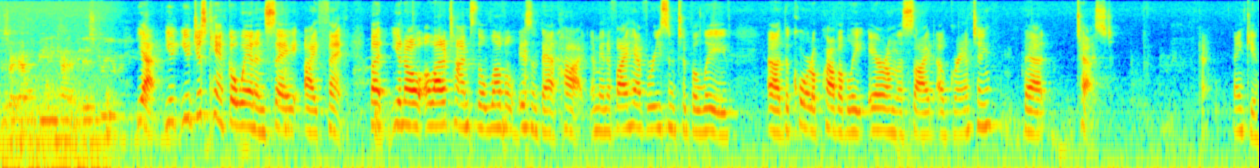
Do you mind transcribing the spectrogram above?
does there have to be any kind of history of abuse? Yeah, you, you just can't go in and say, I think. But, you know, a lot of times the level isn't that high. I mean, if I have reason to believe uh, the court will probably err on the side of granting that test. Okay, thank you.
